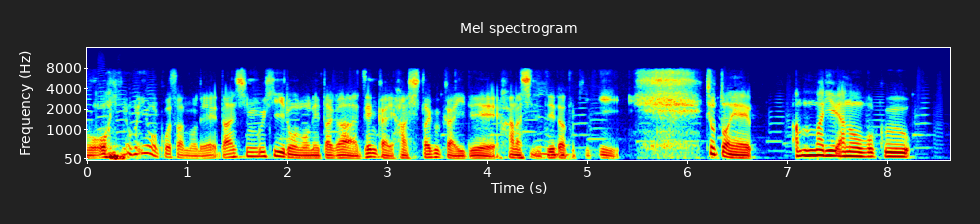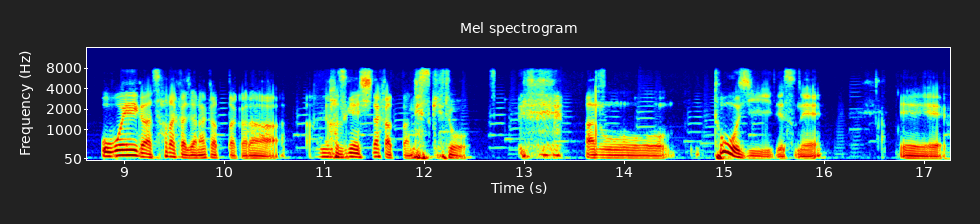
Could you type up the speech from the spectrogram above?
荻野陽子さんのね、ダンシングヒーローのネタが前回ハッシュタグ会で話で出たときに、ちょっとね、あんまりあの僕、覚えが定かじゃなかったからうん発言しなかったんですけど、あのー当時ですね、えー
